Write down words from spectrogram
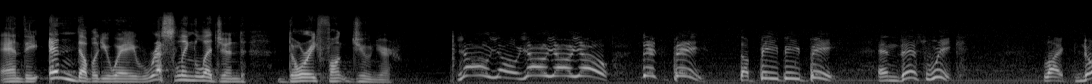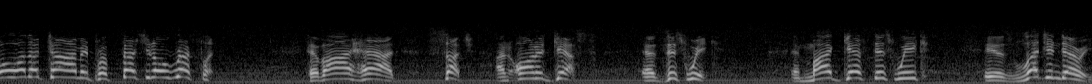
and the NWA wrestling legend Dory Funk Jr. Yo, yo, yo, yo, yo, this be the BBB. And this week, like no other time in professional wrestling, have I had such an honored guest as this week. And my guest this week is legendary.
